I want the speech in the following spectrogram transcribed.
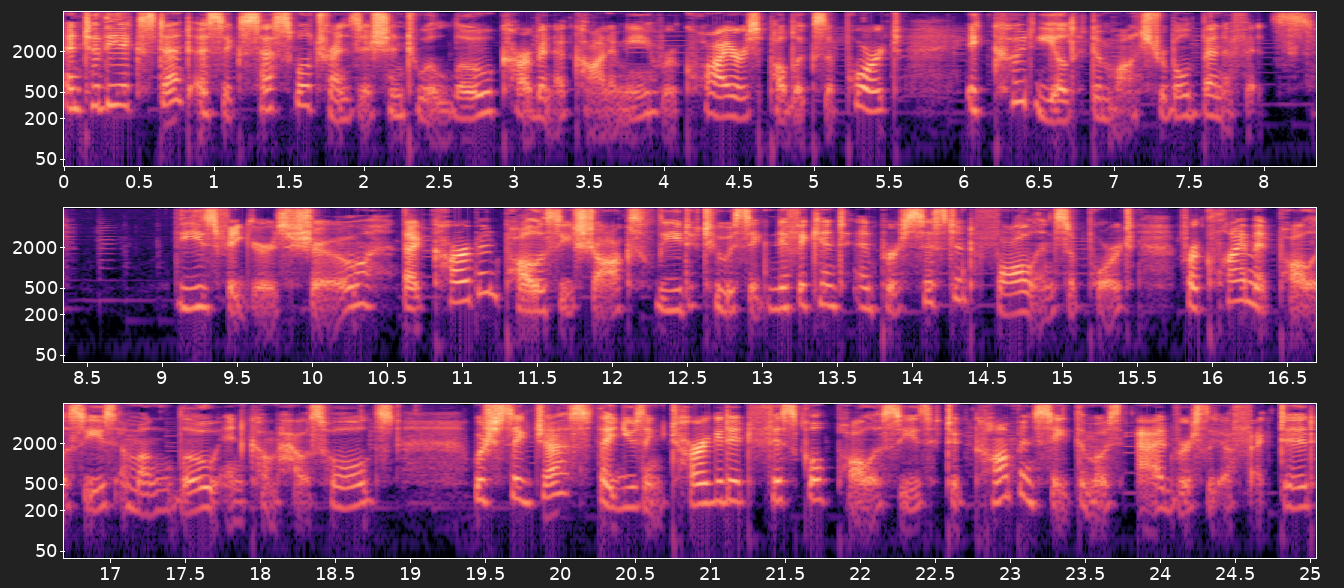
and to the extent a successful transition to a low carbon economy requires public support, it could yield demonstrable benefits. These figures show that carbon policy shocks lead to a significant and persistent fall in support for climate policies among low income households, which suggests that using targeted fiscal policies to compensate the most adversely affected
